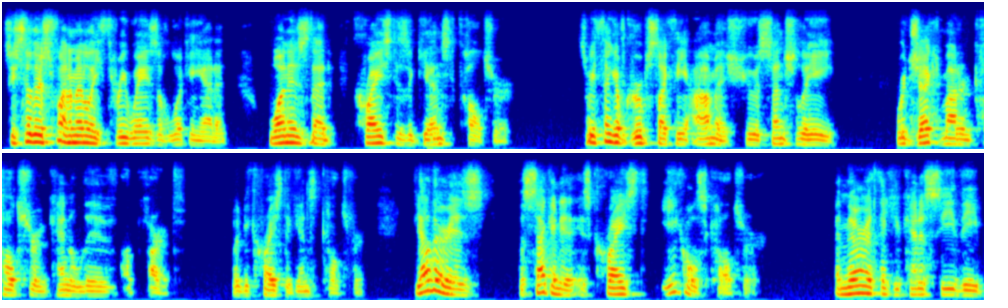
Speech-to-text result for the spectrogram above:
So he said there's fundamentally three ways of looking at it. One is that Christ is against culture. So we think of groups like the Amish who essentially reject modern culture and kind of live apart. It would be Christ against culture. The other is the second is Christ equals culture. And there I think you kind of see the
